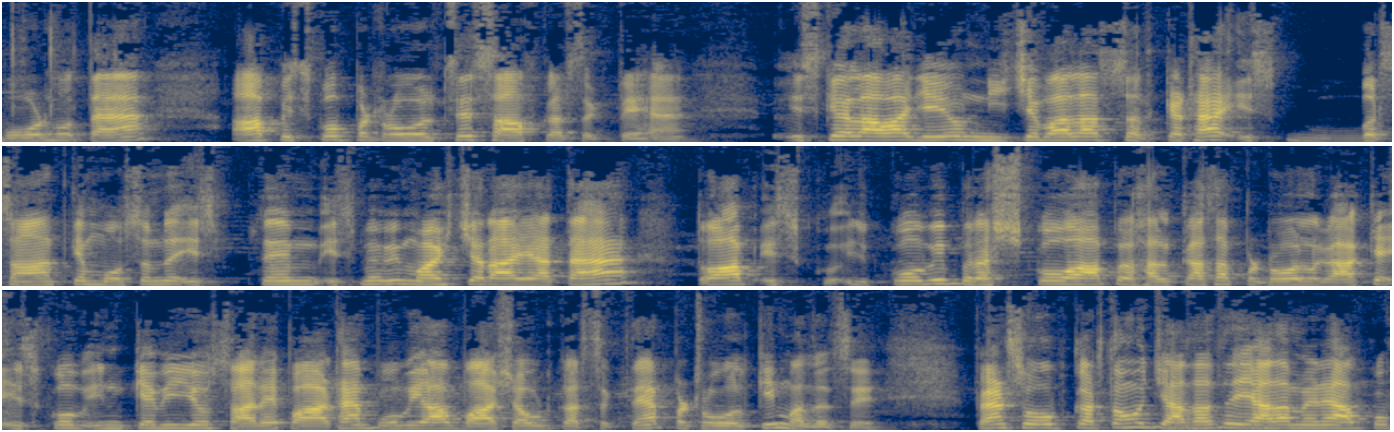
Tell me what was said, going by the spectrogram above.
बोर्ड होता है, आप इसको पेट्रोल से साफ़ कर सकते हैं। इसके अलावा ये जो नीचे वाला सर्किट है, इस बरसात के मौसम में इसमें इसमें भी मॉइस्चर आ जाता है तो आप इसको इसको भी ब्रश को आप हल्का सा पेट्रोल लगा के इसको, इनके भी जो सारे पार्ट हैं, वो भी आप वॉश आउट कर सकते हैं पेट्रोल की मदद से। फ्रेंड्स होप करता हूँ ज़्यादा से ज़्यादा मैंने आपको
